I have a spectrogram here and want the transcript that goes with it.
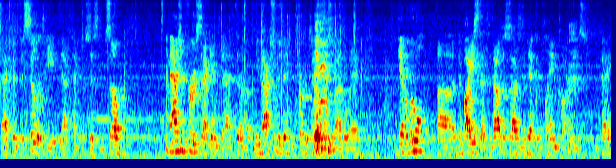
that could facilitate that type of system? So Imagine for a second that uh, we've actually been prototyping this, by the way. Get a little uh, device that's about the size of a deck of playing cards, okay?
